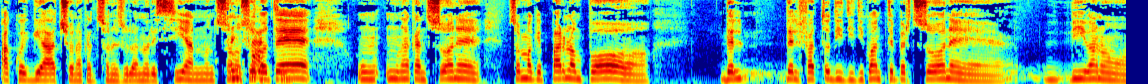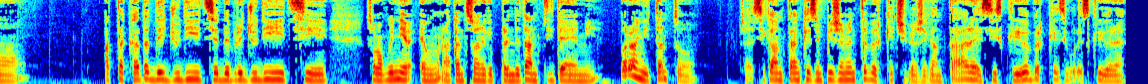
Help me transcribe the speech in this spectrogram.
Acqua e ghiaccio, una canzone sull'anoressia, non sono solo Infatti. te, un- una canzone insomma che parla un po' del, del fatto di, di- di quante persone vivano attaccate a dei giudizi e dei pregiudizi, insomma, quindi è una canzone che prende tanti temi, però ogni tanto cioè, si canta anche semplicemente perché ci piace cantare e si scrive perché si vuole scrivere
